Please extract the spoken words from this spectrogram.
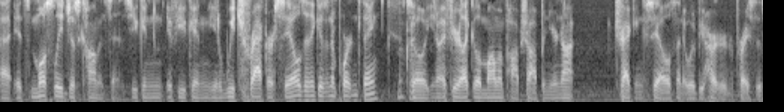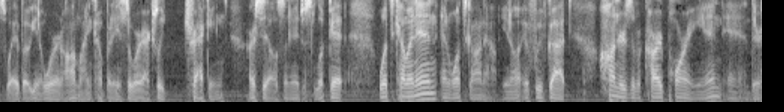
uh, it's mostly just common sense. You can if you can you know we track our sales. I think is an important thing. So you know if you're like a mom and pop shop and you're not tracking sales, then it would be harder to price this way. But you know, we're an online company, so we're actually tracking our sales, and I just look at what's coming in and what's gone out. You know, if we've got hundreds of a card pouring in and they're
